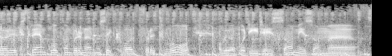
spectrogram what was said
Radio Extrem. Klockan börjar närma sig kvart före två. Och vi har på DJ Sami som eh,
